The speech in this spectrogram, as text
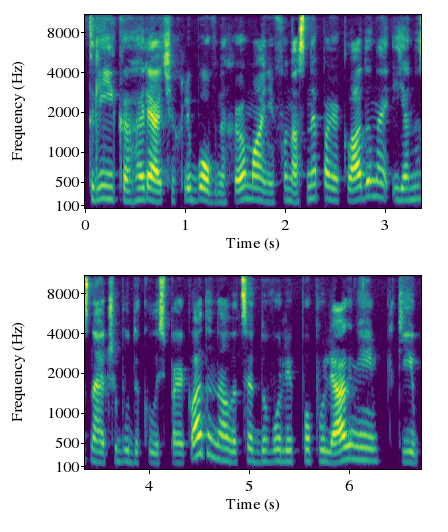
трійка гарячих любовних романів у нас не перекладена, і я не знаю, чи буде колись перекладена, але це доволі популярні такі.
